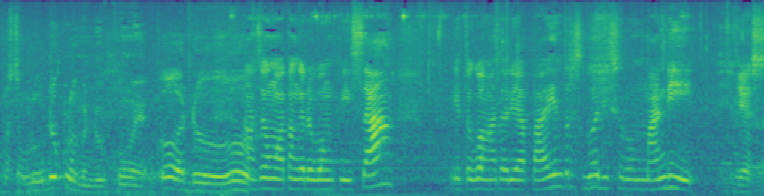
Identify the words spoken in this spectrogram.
Langsung geluduk lu. mendukung ya Waduh. langsung motong gerbong pisang itu gue nggak tahu diapain terus gue disuruh mandi Yes.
